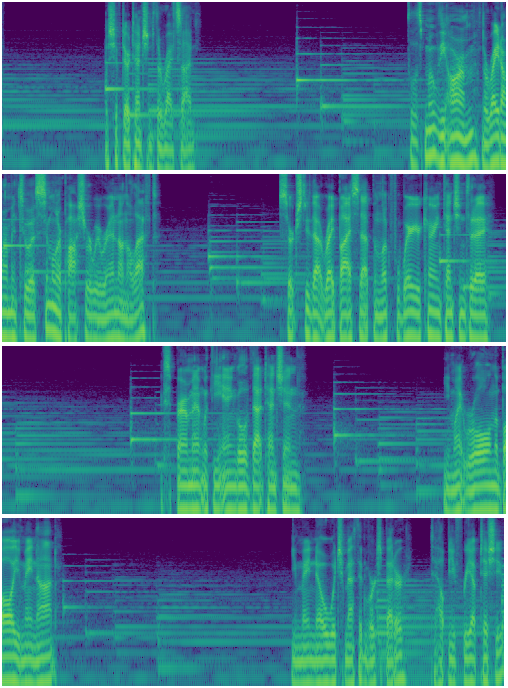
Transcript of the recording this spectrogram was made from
we'll shift our attention to the right side. So let's move the arm, the right arm, into a similar posture we were in on the left. Search through that right bicep and look for where you're carrying tension today. Experiment with the angle of that tension. You might roll on the ball, you may not. You may know which method works better to help you free up tissue.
